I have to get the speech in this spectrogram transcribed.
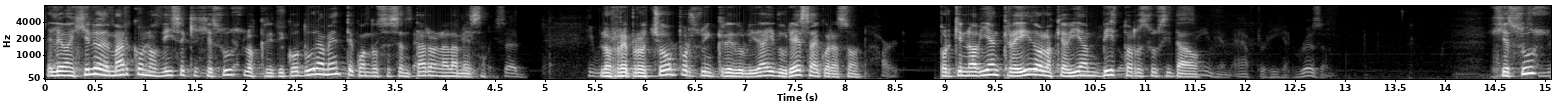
El Evangelio de Marcos nos dice que Jesús los criticó duramente cuando se sentaron a la mesa. Los reprochó por su incredulidad y dureza de corazón, porque no habían creído a los que habían visto resucitado. Jesús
